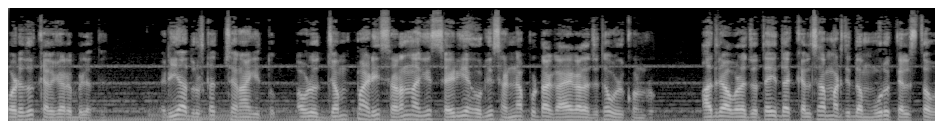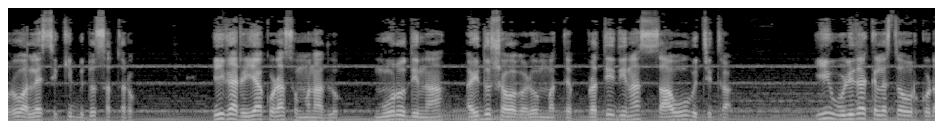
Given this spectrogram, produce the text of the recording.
ಒಡೆದು ಕೆಳಗಡೆ ಬೀಳುತ್ತೆ. ರಿಯಾ ದೃಷ್ಟ ಚೆನ್ನಾಗಿತ್ತು. ಅವಳು ಜಂಪ್ ಮಾಡಿ ಸಡನ್ ಆಗಿ ಸೈಡ್ಗೆ ಹೋಗಿ ಸಣ್ಣ ಪುಟ್ಟ ಗಾಯಗಳ ಜೊತೆ ಉಳ್ಕೊಂಡ್ರು. ಆದರೆ ಅವಳ ಜೊತೆ ಇದ್ದ ಕೆಲಸ ಮಾಡ್ತಿದ್ದ ಮೂರು ಕೆಲಸದವರು ಅಲ್ಲೇ ಸಿಕ್ಕಿ ಬಿದ್ದು ಸತ್ತರು. ಈಗ ರಿಯಾ ಕೂಡ ಸುಮ್ಮನಾದ್ಲು. ಮೂರು ದಿನ, ಐದು ಶವಗಳು ಮತ್ತೆ ಪ್ರತಿದಿನ ಸಾವು ವಿಚಿತ್ರ. ಈ ಉಳಿದ ಕೆಲಸದವರು ಕೂಡ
